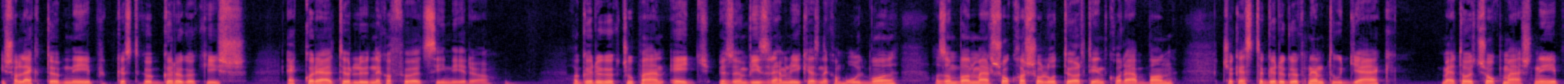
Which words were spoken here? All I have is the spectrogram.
és a legtöbb nép, köztük a görögök is, ekkor eltörlődnek a föld színéről. A görögök csupán egy özönvízre emlékeznek a múltból, azonban már sok hasonló történt korábban, csak ezt a görögök nem tudják, mert ahogy sok más nép,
